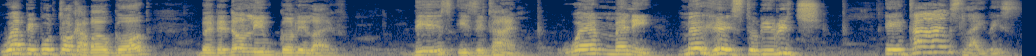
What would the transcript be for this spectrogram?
where people talk about God, but they don't live godly life. This is a time where many make haste to be rich. In times like this,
